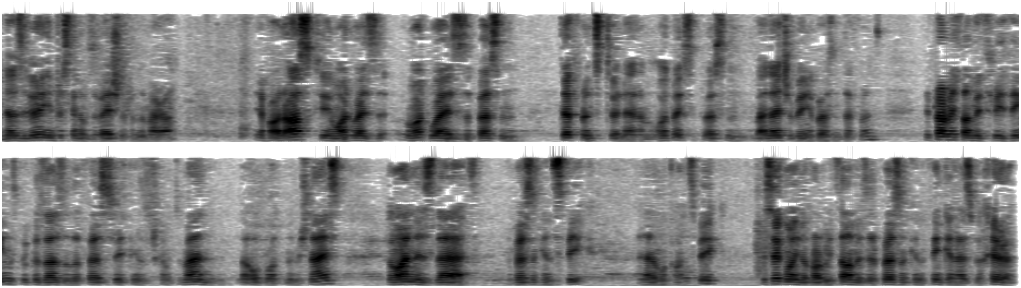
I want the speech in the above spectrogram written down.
And that was a very interesting observation from the Maharal. If I would ask you in what ways, in what ways is a person different to an animal? What makes a person, by nature being a person, different? You'd probably tell me three things because those are the first three things which come to mind. They're all brought in the Mishnahs. The one is that a person can speak, an animal can't speak. The second one you'll probably tell me is that a person can think and has bechira,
